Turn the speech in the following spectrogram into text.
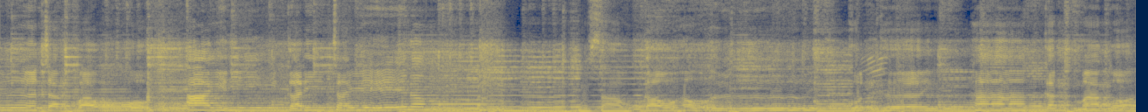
อจังเบาอายนี่ก็ดีใจนำผู้สาวเก่าเฮาเอ้ยคนเคยหากันมาก่อน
